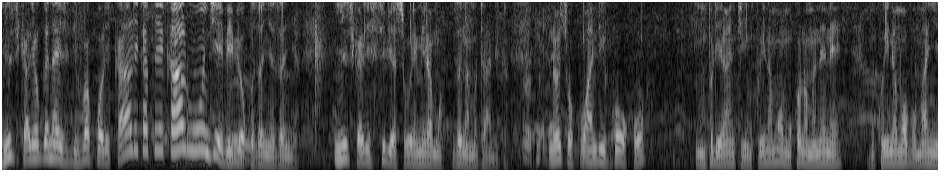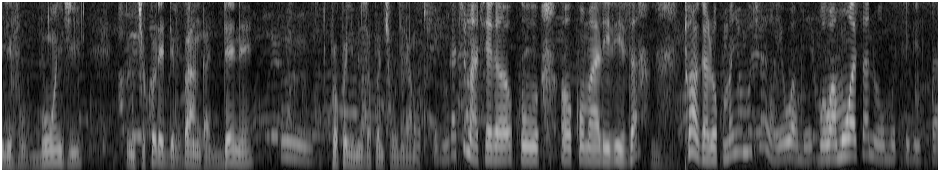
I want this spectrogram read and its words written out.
musical organized vakwoli kaali kate kalungi ebyo ebyokuzanyazanya. Musical serious ow'emiramwa nze namutandika. Nokyo okuwandiika okwo mpulira nti nkwinamu omukono munene nkwinamu obumanyirivu bungi nkikoledde ebbanga ddene kwekwenyumiriza kwenkiwuliramu nga tunatera oku- okumaliriza twagala okumanya omukyala ye wamu- bwe wamuwasa n'omusirisa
